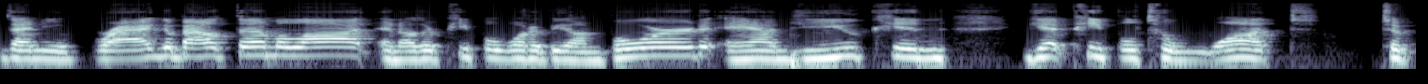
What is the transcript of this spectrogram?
Then you brag about them a lot and other people want to be on board and you can get people to want to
